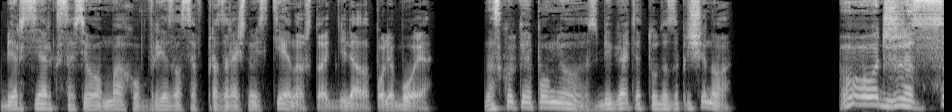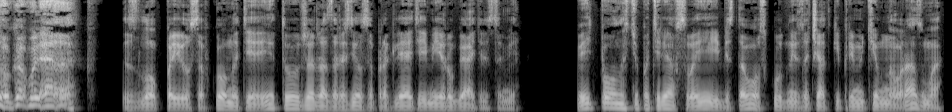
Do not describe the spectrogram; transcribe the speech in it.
берсерк со всего маху врезался в прозрачную стену, что отделяло поле боя. Насколько я помню, сбегать оттуда запрещено. «Вот же, сука, бля!» Злоб появился в комнате и тут же разразился проклятиями и ругательствами. Ведь полностью потеряв свои и без того скудные зачатки примитивного разума,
